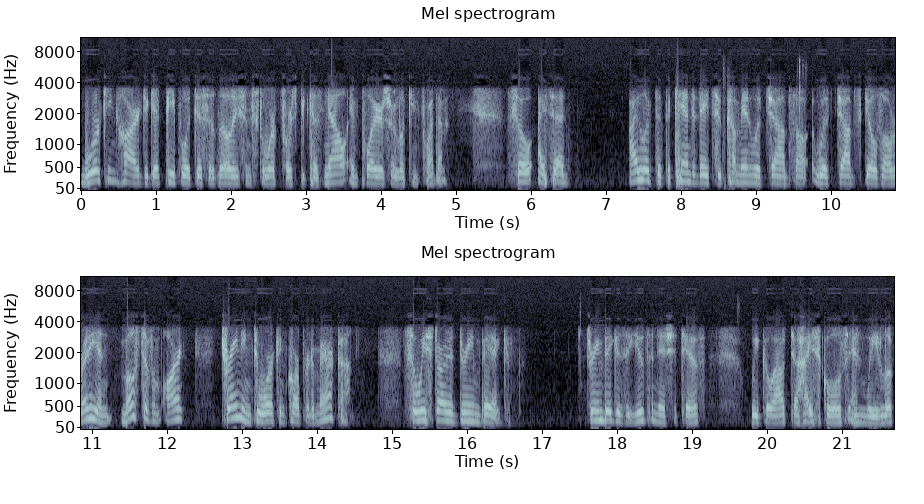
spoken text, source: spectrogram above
working hard to get people with disabilities into the workforce because now employers are looking for them. So I said, I looked at the candidates who come in with jobs uh, with job skills already, and most of them aren't training to work in corporate America. So we started Dream Big. Dream Big is a youth initiative. We go out to high schools and we look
